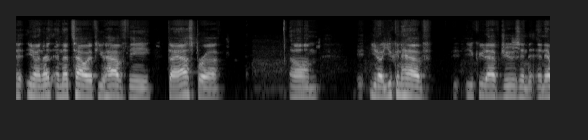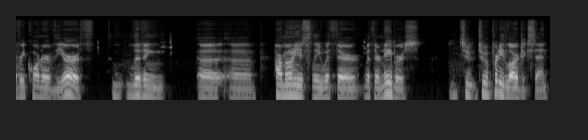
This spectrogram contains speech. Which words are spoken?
uh, you know and, that, and that's how if you have the diaspora um you know you can have you could have Jews in in every corner of the earth living uh, uh harmoniously with their with their neighbors to to a pretty large extent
